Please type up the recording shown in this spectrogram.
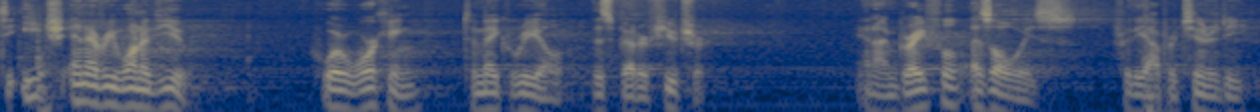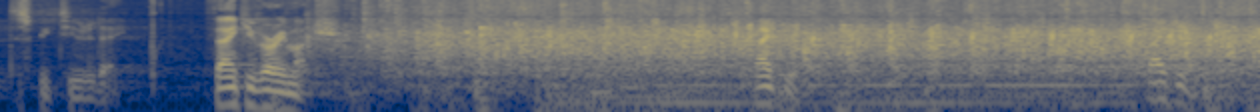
to each and every one of you who are working to make real this better future. And I'm grateful, as always, for the opportunity to speak to you today. Thank you very much. Thank you. Thank you.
